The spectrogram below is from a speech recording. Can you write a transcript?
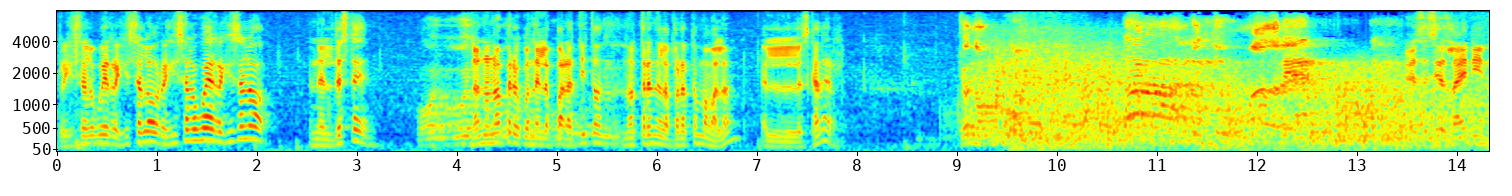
regístralo, güey, regístralo, regístralo, güey, regístralo. En el de este. Voy, voy, No, no, no, voy, pero con el aparatito. ¿No traen el aparato mamalón? El escáner. Yo no. ¡Ah, Con tu madre. Ese sí es Lightning.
